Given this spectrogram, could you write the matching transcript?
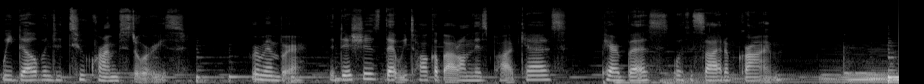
we delve into two crime stories. Remember, the dishes that we talk about on this podcast pair best with a side of crime.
